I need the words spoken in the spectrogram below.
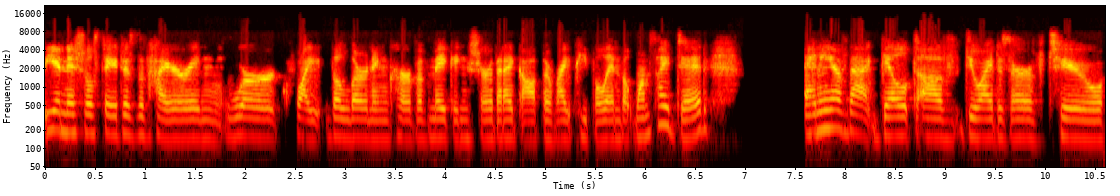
the initial stages of hiring were quite the learning curve of making sure that i got the right people in. But once i did any of that guilt of do I deserve to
